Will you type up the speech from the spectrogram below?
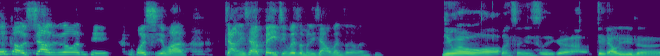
很搞笑这个问题，我喜欢。讲一下背景，为什么你想要问这个问题？因为我本身也是一个钓鱼的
